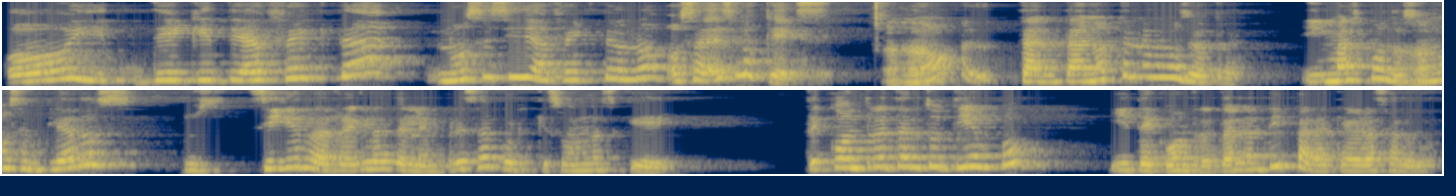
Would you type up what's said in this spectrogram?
Hoy, de que te afecta, no sé si te afecta o no, o sea, es lo que es. ¿no? Tanta no tenemos de otra. Y más cuando somos empleados, pues siguen las reglas de la empresa porque son las que te contratan tu tiempo y te contratan a ti para que hagas algo.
